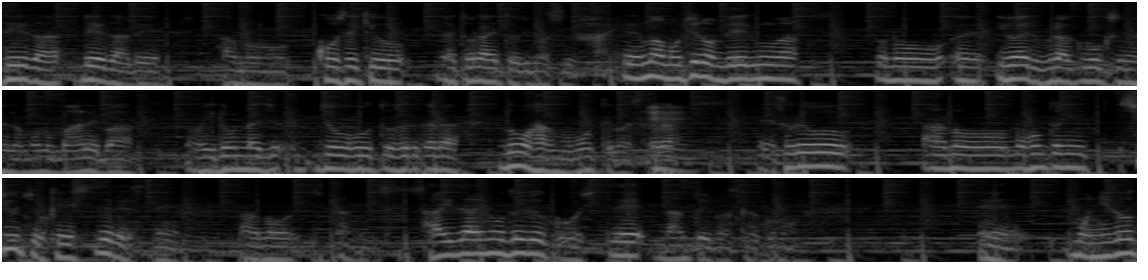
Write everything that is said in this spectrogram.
レーダーレーダーであの航跡を、ね、捉えております。はい。でまあ、もちろん米軍はそのえいわゆるブラックボックスのようなものもあればあのいろんな情報とそれからノウハウも持ってますから、ええ。それをあのもう本当に周知を決してですねあのあの最大の努力をして何と言いますかこの、えーもう二度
